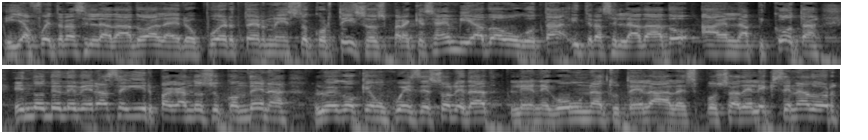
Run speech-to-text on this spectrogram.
y ya fue trasladado al aeropuerto Ernesto Cortizos para que sea enviado a Bogotá y trasladado a La Picota, en donde deberá seguir pagando su condena luego que un juez de Soledad le negó una tutela a la esposa del ex senador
